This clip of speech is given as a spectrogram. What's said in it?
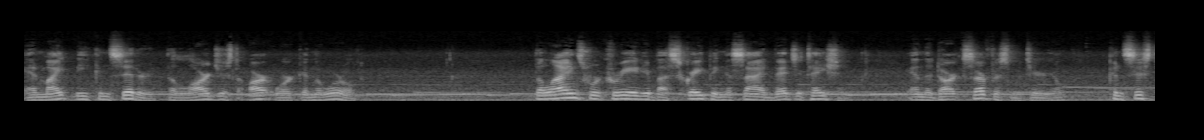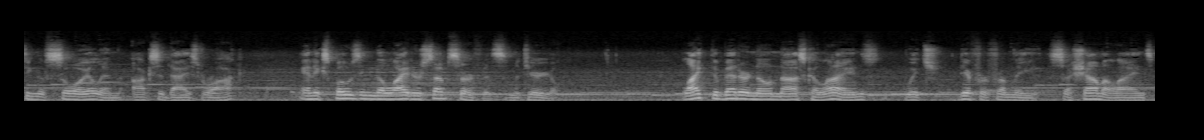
and might be considered the largest artwork in the world. The lines were created by scraping aside vegetation and the dark surface material consisting of soil and oxidized rock, and exposing the lighter subsurface material. Like the better known Nazca lines, which differ from the Sashama lines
